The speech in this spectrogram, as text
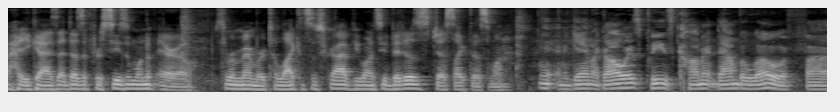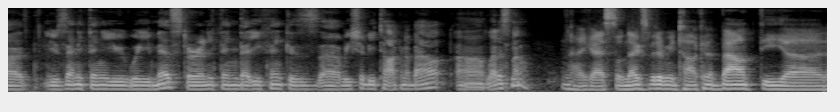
right, you guys, that does it for season one of Arrow. So remember to like and subscribe if you want to see videos just like this one. Yeah, and again, like always, please comment down below if uh, there's anything you we missed or anything that you think is uh, we should be talking about. Uh, let us know. Alright guys, so next video we're talking about the uh,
